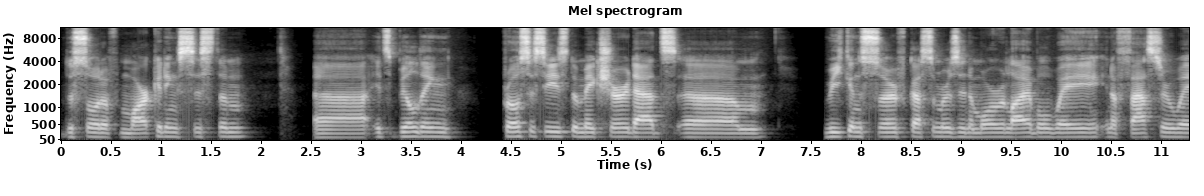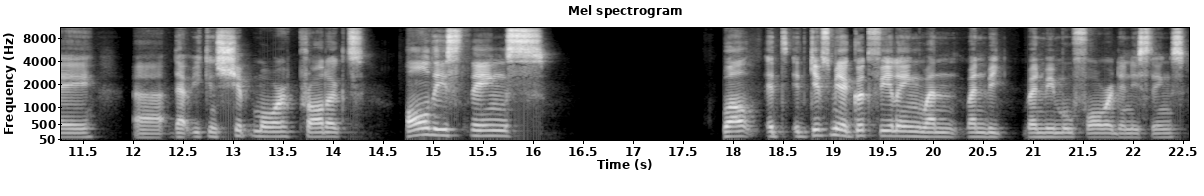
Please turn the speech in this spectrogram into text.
the sort of marketing system uh, it's building processes to make sure that um, we can serve customers in a more reliable way, in a faster way, uh, that we can ship more products. All these things. Well, it, it gives me a good feeling when when we when we move forward in these things,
